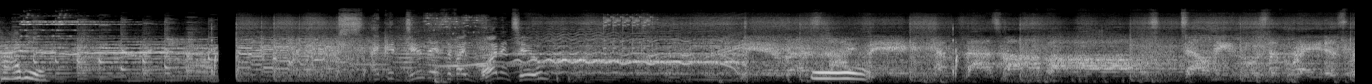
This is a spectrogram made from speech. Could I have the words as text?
Tabii. I could do this if I wanted to. Ee,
